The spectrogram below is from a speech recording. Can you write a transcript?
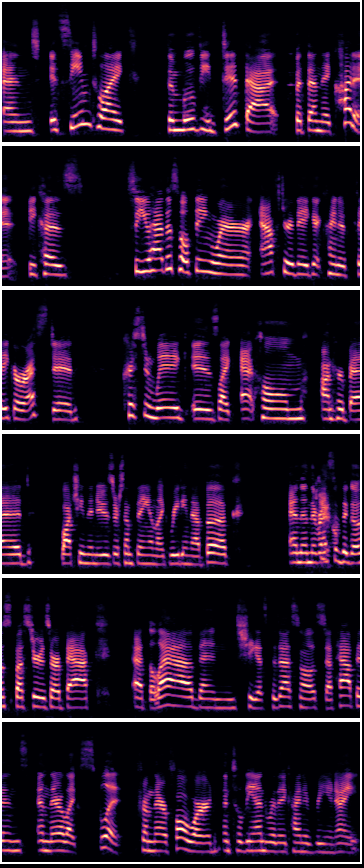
And it seemed like the movie did that, but then they cut it because so you had this whole thing where after they get kind of fake arrested, Kristen Wiig is like at home on her bed watching the news or something and like reading that book. And then the rest yeah. of the Ghostbusters are back at the lab and she gets possessed and all this stuff happens and they're like split from there forward until the end where they kind of reunite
